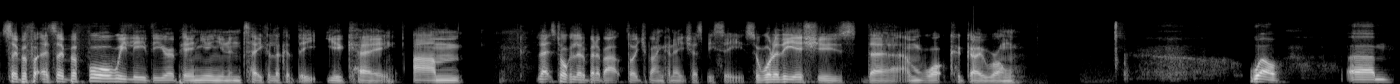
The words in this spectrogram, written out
So before, so before we leave the European Union and take a look at the UK, um, let's talk a little bit about Deutsche Bank and HSBC. So, what are the issues there, and what could go wrong? Well, um,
